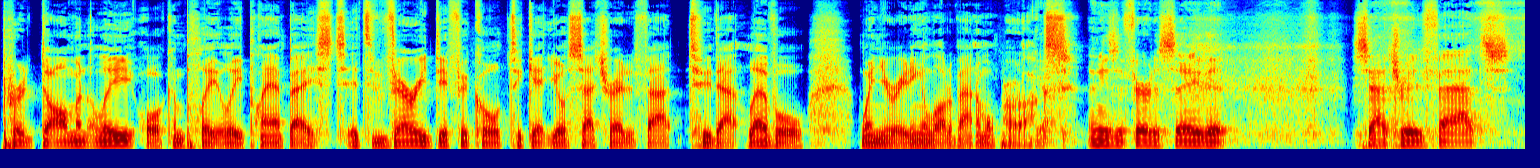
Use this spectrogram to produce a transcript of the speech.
predominantly or completely plant based. It's very difficult to get your saturated fat to that level when you're eating a lot of animal products. Yeah. And is it fair to say that saturated fats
